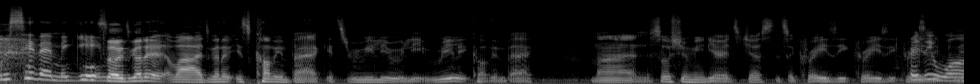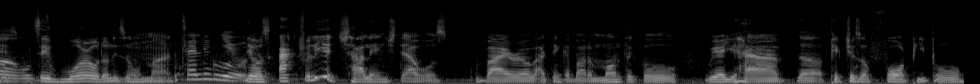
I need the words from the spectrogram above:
We'll see them again. so it's gonna wow it's gonna it's coming back it's really really really coming back man social media it's just it's a crazy crazy crazy, Crazy world. it's a world on its own man I'm telling you. there was actually a challenge that was viral i think about a month ago where you have the pictures of four people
